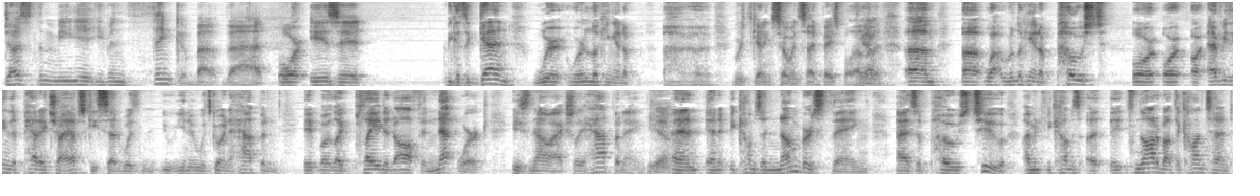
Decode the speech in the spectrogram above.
does the media even think about that, or is it because again we're we're looking at a uh, we're getting so inside baseball. I love Yeah. it. Um, uh, well, we're looking at a post. Or, or, or everything that Paddy Chayefsky said was you know was going to happen. It like played it off in network is now actually happening. Yeah. And and it becomes a numbers thing as opposed to I mean it becomes a, it's not about the content.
